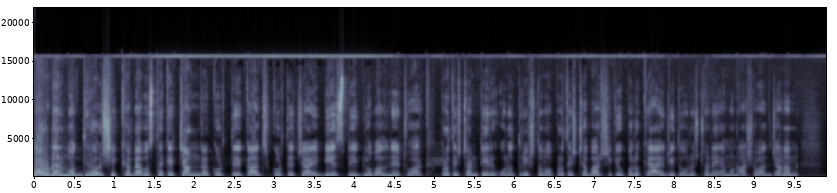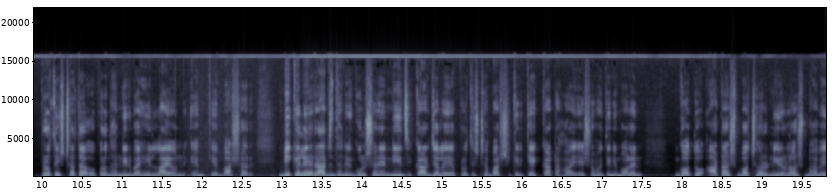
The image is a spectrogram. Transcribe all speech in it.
করোনার মধ্যেও শিক্ষা ব্যবস্থাকে চাঙ্গা করতে কাজ করতে চায় বিএসবি গ্লোবাল নেটওয়ার্ক। প্রতিষ্ঠানটির উনত্রিশতম প্রতিষ্ঠা বার্ষিকী উপলক্ষে আয়োজিত অনুষ্ঠানে এমন আশাবাদ জানান প্রতিষ্ঠাতা ও প্রধান নির্বাহী লায়ন এম কে বাসার। বিকেলে রাজধানীর গুলশানের নিজ কার্যালয়ে প্রতিষ্ঠা বার্ষিকীর কেক কাটা হয়। এ সময় তিনি বলেন, গত আটাশ বছর নিরলসভাবে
